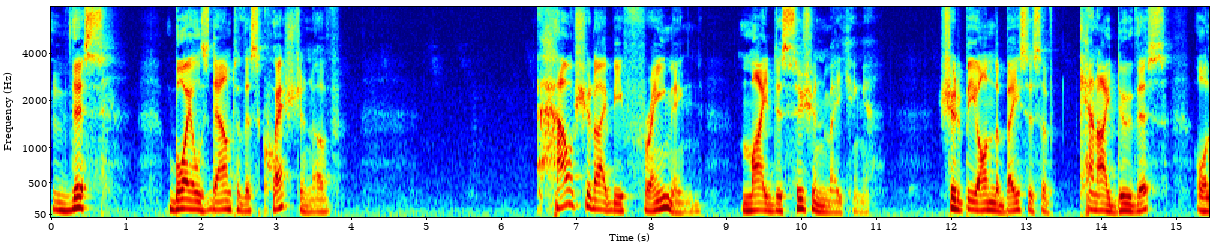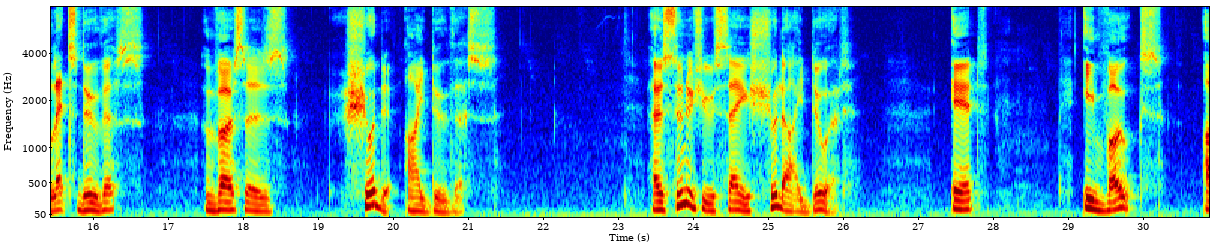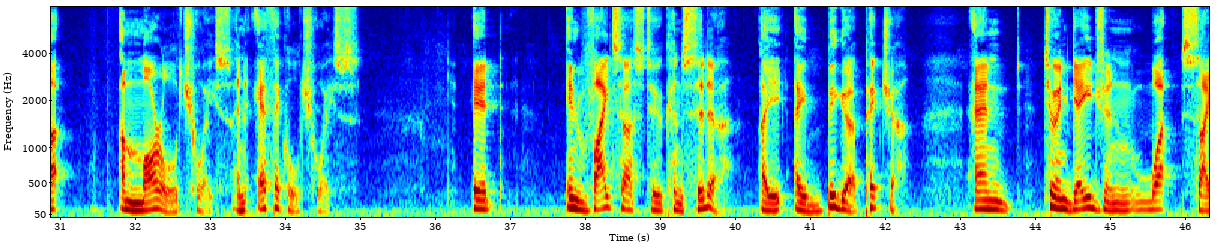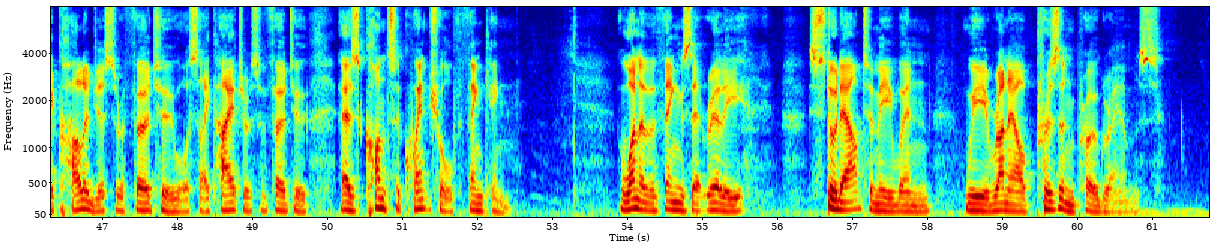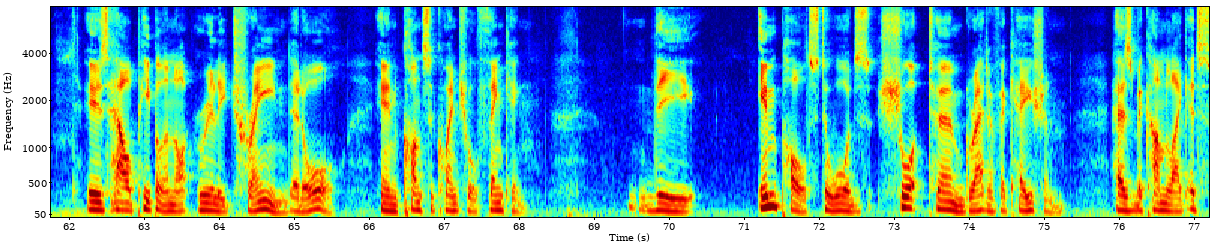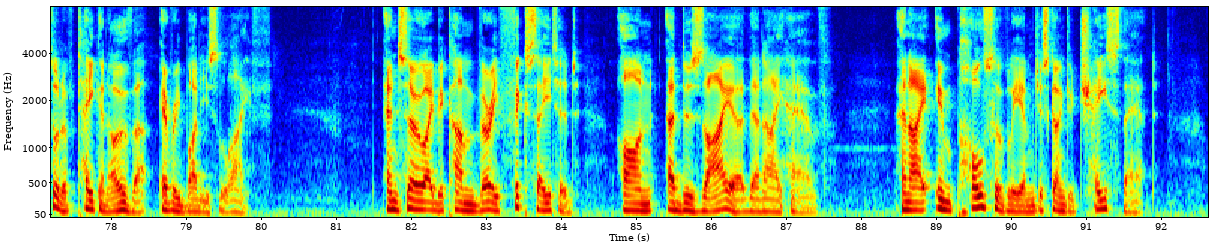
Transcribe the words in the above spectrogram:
this boils down to this question of how should I be framing my decision making? Should it be on the basis of can I do this or let's do this? versus should I do this? As soon as you say, should I do it, it evokes a, a moral choice, an ethical choice. It invites us to consider a, a bigger picture and to engage in what psychologists refer to or psychiatrists refer to as consequential thinking. One of the things that really stood out to me when we run our prison programs is how people are not really trained at all in consequential thinking. The impulse towards short term gratification has become like it's sort of taken over everybody's life. And so I become very fixated on a desire that I have. And I impulsively am just going to chase that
